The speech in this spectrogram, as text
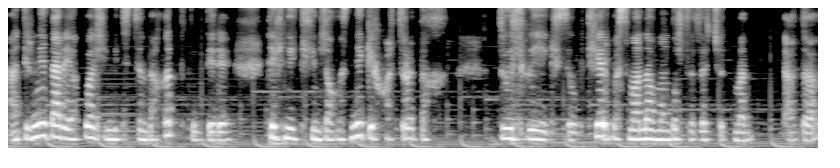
а тэрний дараа япон хэл мэдсэн байхад бүгдээрээ техник технологиос нэг их хоцрогдох зүйлгүй гэсэн үг. Тэгэхээр бас манай монгол залуучууд маань одоо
